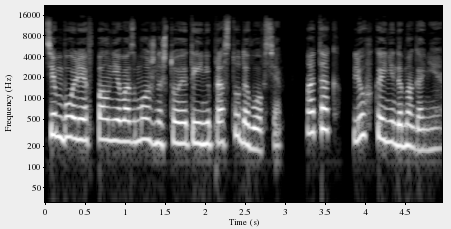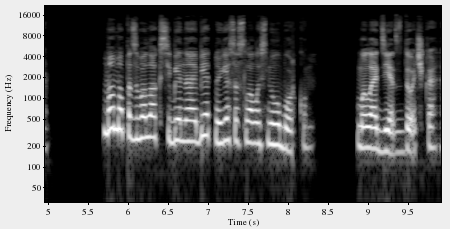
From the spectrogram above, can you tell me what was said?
Тем более, вполне возможно, что это и не простуда вовсе, а так, легкое недомогание. Мама позвала к себе на обед, но я сослалась на уборку. «Молодец, дочка.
